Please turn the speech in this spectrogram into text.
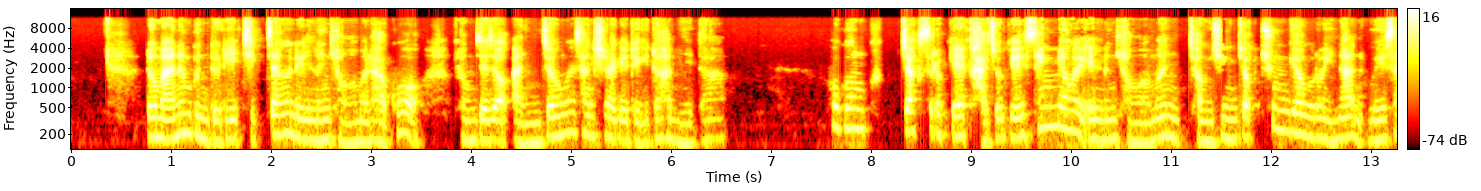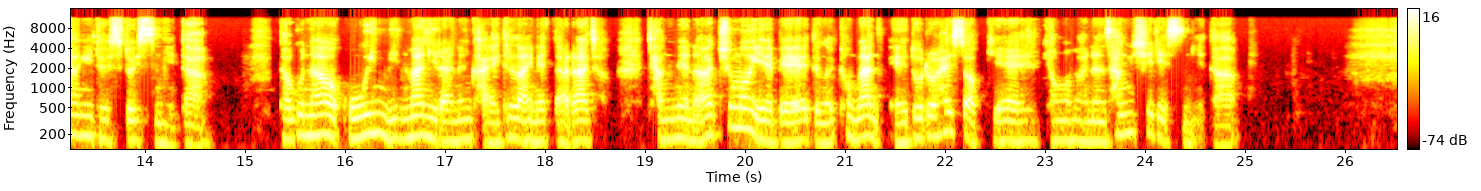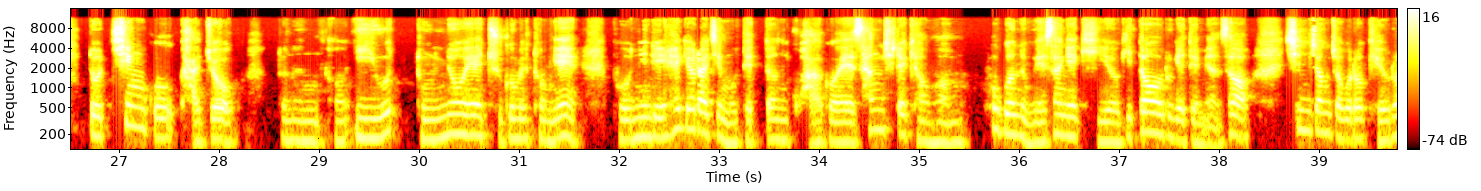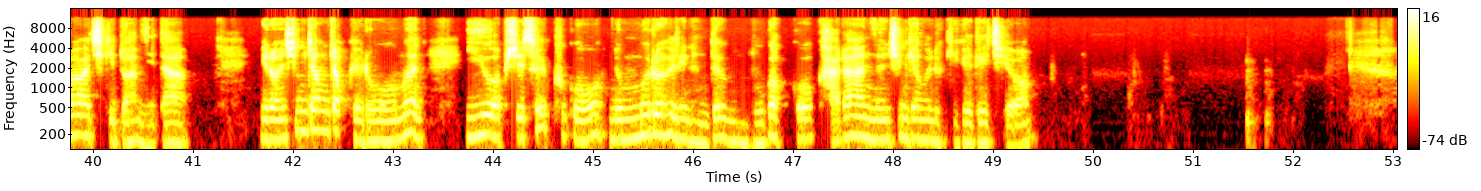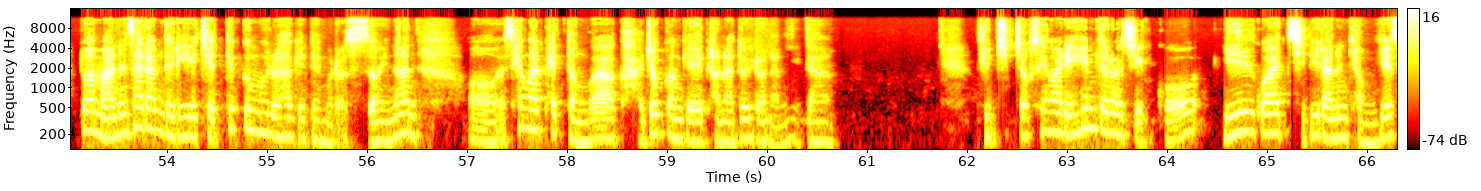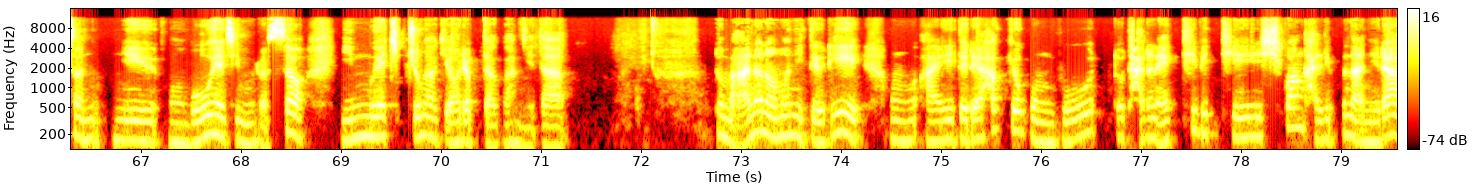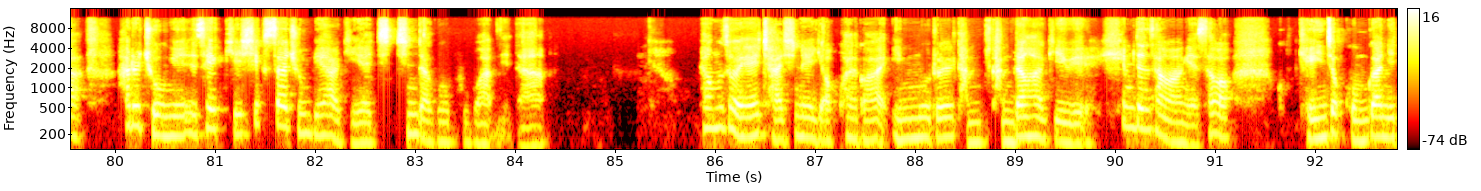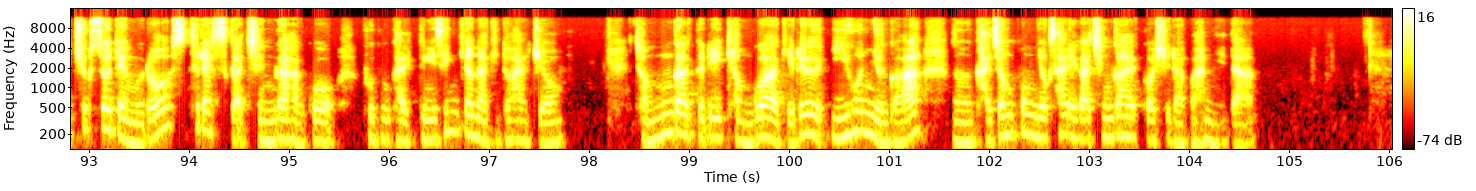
또 많은 분들이 직장을 잃는 경험을 하고 경제적 안정을 상실하게 되기도 합니다. 혹은 갑작스럽게 가족의 생명을 잃는 경험은 정신적 충격으로 인한 외상이 될 수도 있습니다. 더구나 5인 미만이라는 가이드라인에 따라 장례나 추모 예배 등을 통한 애도를 할 수 없기에 경험하는 상실이 있습니다. 또 친구, 가족 또는 어, 이웃, 동료의 죽음을 통해 본인이 해결하지 못했던 과거의 상실의 경험 혹은 외상의 기억이 떠오르게 되면서 심정적으로 괴로워지기도 합니다. 이런 심정적 괴로움은 이유 없이 슬프고 눈물을 흘리는 등 무겁고 가라앉는 심경을 느끼게 되지요. 또한 많은 사람들이 재택근무를 하게 됨으로써 인한 어, 생활 패턴과 가족관계의 변화도 일어납니다. 규칙적 생활이 힘들어지고 일과 집이라는 경계선이 어, 모호해짐으로써 임무에 집중하기 어렵다고 합니다. 또 많은 어머니들이 어, 아이들의 학교 공부 또 다른 activity 시간 관리뿐 아니라 하루 종일 세끼 식사 준비하기에 지친다고 보고합니다. 평소에 자신의 역할과 임무를 담, 감당하기 위해 힘든 상황에서 개인적 공간이 축소되므로 스트레스가 증가하고 부부 갈등이 생겨나기도 하죠. 전문가들이 경고하기를 이혼율과 어, 가정폭력 사례가 증가할 것이라고 합니다.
